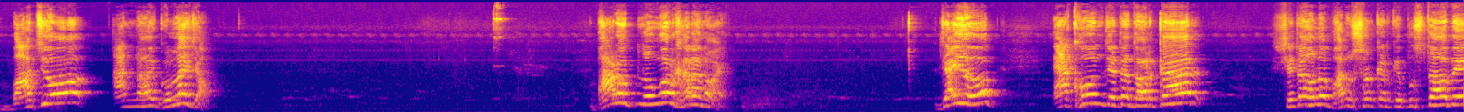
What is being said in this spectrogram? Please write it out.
বাঁচো আর না হয় গোল্লায় যাও। ভারত নোংর খারা নয়। যাই হোক, এখন যেটা দরকার, সেটা হলো ভারত সরকারকে বুঝতে হবে।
